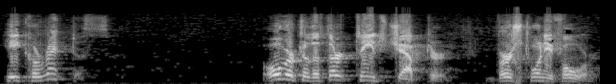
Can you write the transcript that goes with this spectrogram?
He correcteth. Over to the 13th chapter, verse 24.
